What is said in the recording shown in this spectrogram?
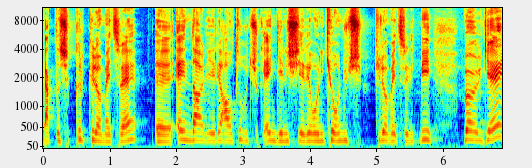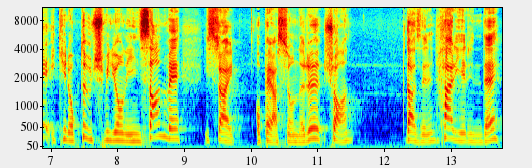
Yaklaşık 40 kilometre e, en dar yeri 6,5 en geniş yeri 12-13 kilometrelik bir bölge. 2.3 milyon insan ve İsrail operasyonları şu an Gazze'nin her yerinde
